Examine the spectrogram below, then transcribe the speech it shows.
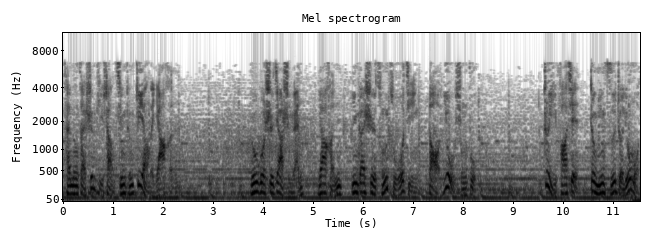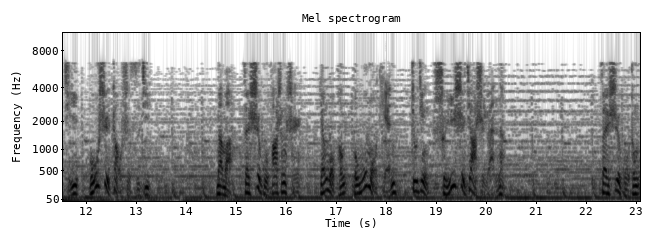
才能在身体上形成这样的压痕。如果是驾驶员，压痕应该是从左颈到右胸部。这一发现证明死者刘某奇不是肇事司机。那么，在事故发生时，杨某鹏和吴某田究竟谁是驾驶员呢？在事故中，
